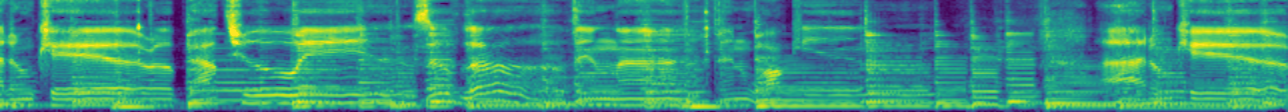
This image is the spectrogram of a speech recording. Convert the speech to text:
I don't care about your ways of love and life and walking. I don't care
